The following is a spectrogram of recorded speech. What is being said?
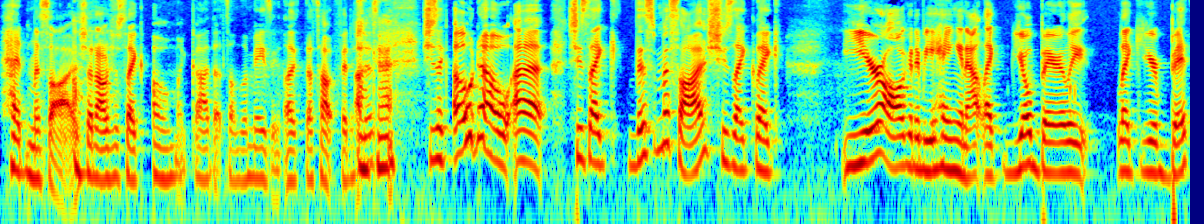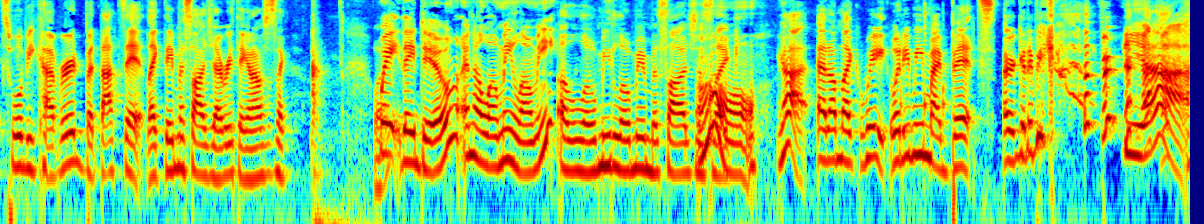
head massage, and I was just like, oh my god, that sounds amazing. Like that's how it finishes. Okay. She's like, oh no. Uh, she's like, this massage. She's like, like, you're all gonna be hanging out. Like you'll barely, like your bits will be covered, but that's it. Like they massage everything, and I was just like, what? Wait, they do? An Lomi Lomi? a lomi lomi massage is Oh. like, yeah. And I'm like, wait, what do you mean my bits are gonna be covered? Yeah.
